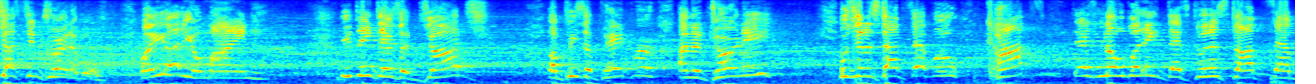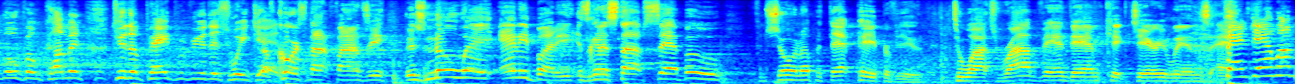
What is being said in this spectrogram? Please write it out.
Just incredible. Are you out of your mind? You think there's a judge, a piece of paper, an attorney who's gonna stop Sabu? Cops? There's nobody that's gonna stop Sabu from coming to the pay-per-view this weekend. Of course not, Fonzie. There's no way anybody is gonna stop Sabu from showing up at that pay-per-view to watch Rob Van Dam kick Jerry Lynn's ass. Van Dam, I'm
